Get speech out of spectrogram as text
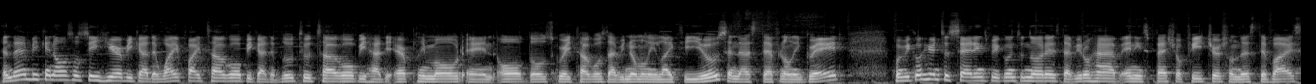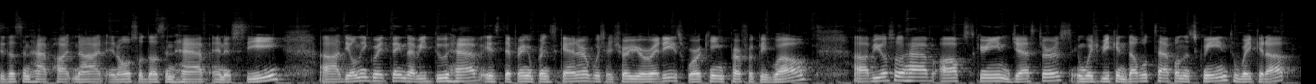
And then we can also see here we got the Wi-Fi toggle, we got the Bluetooth toggle, we had the airplane mode and all those great toggles that we normally like to use and that's definitely great. When we go here into settings, we're going to notice that we don't have any special features on this device. It doesn't have HotKnot and also doesn't have NFC. Uh, the only great thing that we do have is the fingerprint scanner, which I showed you already. It's working perfectly well. Uh, we also have off-screen gestures in which we can double tap on the screen to wake it up.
